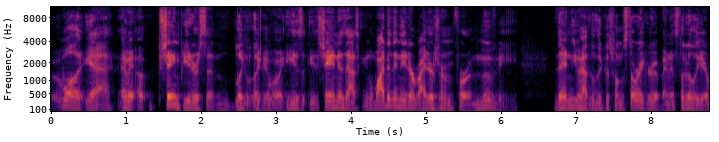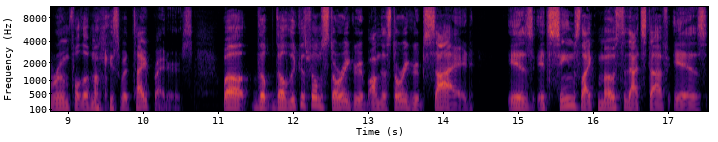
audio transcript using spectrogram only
Well, yeah. I mean, uh, Shane Peterson. Look, look at what he's. Shane is asking, why do they need a writers' room for a movie? Then you have the Lucasfilm Story Group, and it's literally a room full of monkeys with typewriters. Well, the the Lucasfilm Story Group on the Story Group side is it seems like most of that stuff is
